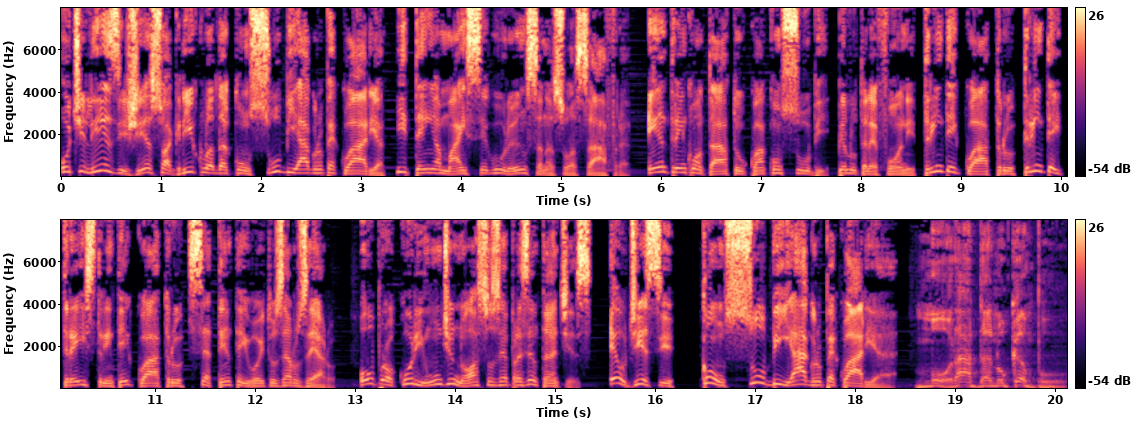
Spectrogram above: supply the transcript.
Utilize gesso agrícola da Consub Agropecuária e tenha mais segurança na sua safra. Entre em contato com a Consub pelo telefone 34 33 34 7800 ou procure um de nossos representantes. Eu disse com Subagropecuária. Morada no campo.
